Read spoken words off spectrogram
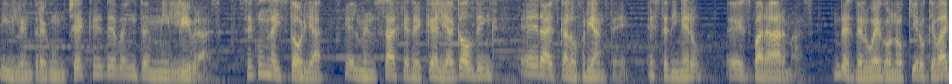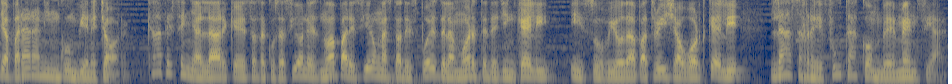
y le entregó un cheque de 20.000 libras. Según la historia, el mensaje de Kelly a Golding era escalofriante. Este dinero es para armas. Desde luego no quiero que vaya a parar a ningún bienhechor. Cabe señalar que esas acusaciones no aparecieron hasta después de la muerte de Jim Kelly y su viuda Patricia Ward Kelly las refuta con vehemencia.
